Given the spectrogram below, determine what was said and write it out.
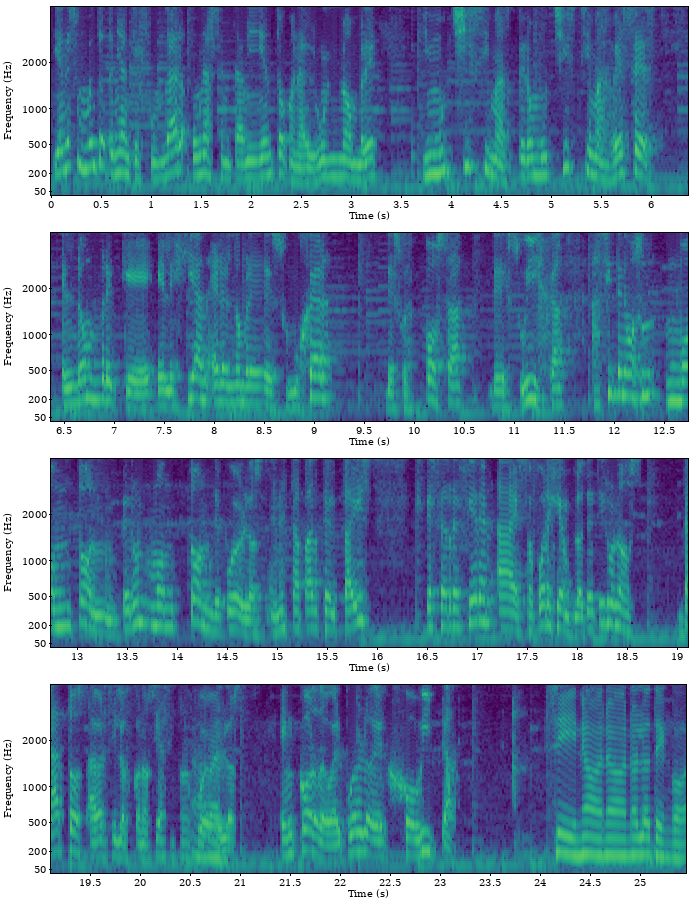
y en ese momento tenían que fundar un asentamiento con algún nombre, y muchísimas, pero muchísimas veces el nombre que elegían era el nombre de su mujer, de su esposa, de su hija. Así tenemos un montón, pero un montón de pueblos en esta parte del país que se refieren a eso. Por ejemplo, te tiro unos datos a ver si los conocías estos A pueblos. En Córdoba, el pueblo de Jovita. Sí, no, no, no lo tengo.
